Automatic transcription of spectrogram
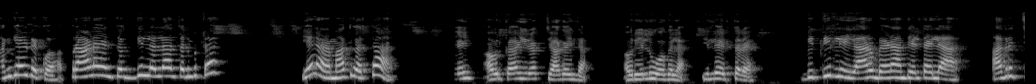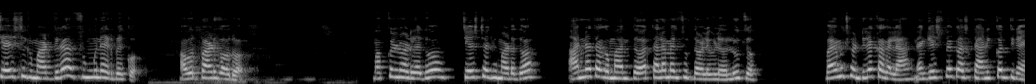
ಹಂಗೆ ಹೇಳ್ಬೇಕು. ಪ್ರಾಣ ಏನು ತೆಗ್ದಿಲ್ಲಲ್ಲ ಅಂತ ಅಂದ್ಬಿಟ್ರೆ ಏನ ಮಾತು ಅರ್ಥ ಏಯ್ ಅವ್ರ ಕೈ ಇರೋಕ್ಕೆ ಜಾಗ ಇಲ್ಲ. ಅವ್ರು ಎಲ್ಲೂ ಹೋಗಲ್ಲ. ಇಲ್ಲೇ ಇರ್ತಾರೆ. ಬಿತ್ತಿರ್ಲಿ ಯಾರು ಬೇಡ ಅಂತ ಹೇಳ್ತಾ ಇಲ್ಲ. ಆದರೆ ಚೇಷ್ಟಿಗೆ ಮಾಡಿದ್ರೆ ಸುಮ್ಮನೆ ಇರಬೇಕು. ಅವ್ರ ಪಾಡ್ಗೆ ಅವರು. ಮಕ್ಕಳು ನೋಡಿ ಅದು ಚೇಷ್ಟಾಗಿ ಮಾಡೋದು. ಅನ್ನ ತಗೊಂಬಂದು ತಲೆ ಮೇಲೆ ಸುಡ್ತಾವಳೆ ಇವಳು ಲೂಸು. ಬಾಯಿ ಮುಚ್ಕೊಂಡು ಇರೋಕ್ಕಾಗಲ್ಲ ನಂಗೆ ಎಷ್ಟು ಬೇಕೋ ಅಷ್ಟು ನಾನು ಇಕ್ಕೊಂತೀನಿ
